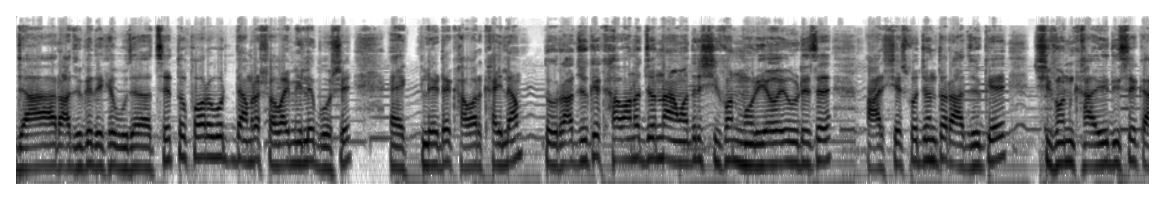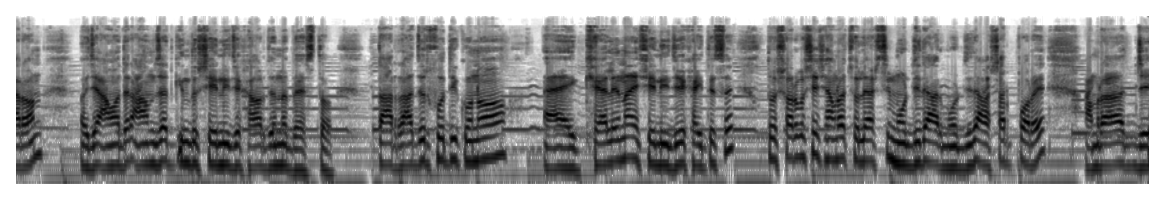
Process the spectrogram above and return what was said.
যা রাজুকে দেখে বোঝা যাচ্ছে। তো পরবর্তীতে আমরা সবাই মিলে বসে এক প্লেটে খাবার খাইলাম। তো রাজুকে খাওয়ানোর জন্য আমাদের শিফন মরিয়া হয়ে উঠেছে। আর শেষ পর্যন্ত রাজুকে শিফন খাইয়ে দিছে কারণ, ওই যে আমাদের আমজাদ কিন্তু সে নিজে খাওয়ার জন্য ব্যস্ত। তার রাজুর প্রতি কোনো খেয়ালে নাই, সে নিজে খাইতেছে। তো সর্বশেষ আমরা চলে আসছি মসজিদে। আর মসজিদে আসার পরে আমরা যে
